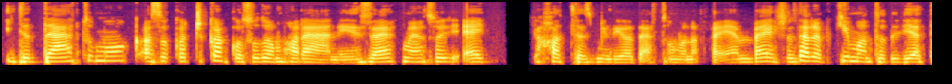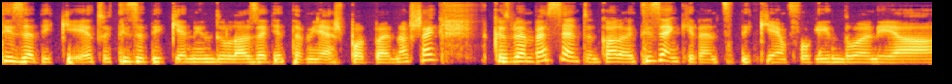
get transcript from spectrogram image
így a dátumok, azokat csak akkor tudom, ha ránézek, mert hogy egy 600 millió dátum van a fejemben, és az előbb kimondtad ugye a tizedikét, hogy tizedikén indul az egyetemi sportbajnokság. Közben beszéltünk arról, hogy 19-én fog indulni a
